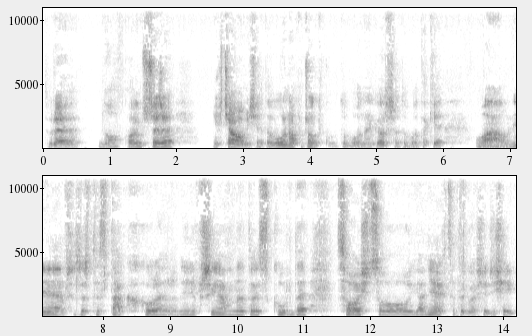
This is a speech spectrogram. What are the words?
które, no powiem szczerze, nie chciało mi się. To było na początku, to było najgorsze, to było takie wow, nie, przecież to jest tak cholernie nieprzyjemne, to jest kurde coś, co ja nie chcę tego, ja się dzisiaj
